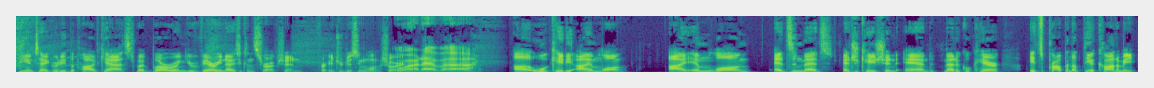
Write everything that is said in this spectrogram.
the integrity of the podcast by borrowing your very nice construction for introducing Long Short. Whatever. Uh, well, Katie, I am long. I am long eds and meds, education and medical care. It's propping up the economy.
